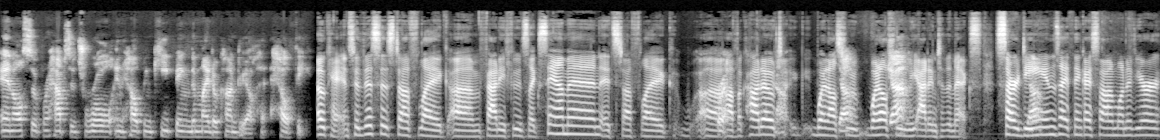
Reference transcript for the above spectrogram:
and also perhaps its role in helping keeping the mitochondria healthy. Okay, and so this is stuff like um, fatty foods like salmon. It's stuff like uh, avocado. Yeah. What else? Yeah. what else yeah. should we be adding to the mix? Sardines. I think I saw in one of your.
